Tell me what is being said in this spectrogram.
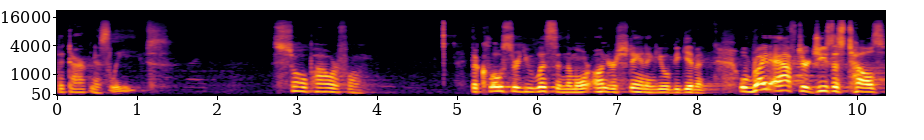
the darkness leaves. So powerful. The closer you listen, the more understanding you will be given. Well, right after Jesus tells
